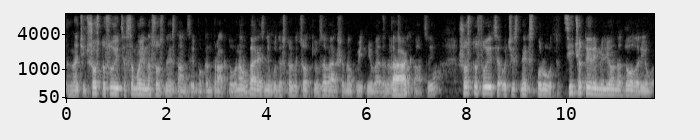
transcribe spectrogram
значить, що стосується самої насосної станції по контракту, вона в березні буде 100% завершена, в квітні введена в експлуатацію. Що стосується очисних споруд, ці 4 мільйона доларів,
